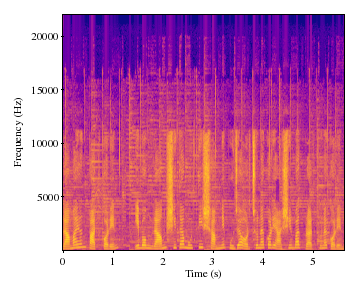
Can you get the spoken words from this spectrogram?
রামায়ণ পাঠ করেন এবং রাম সীতা মূর্তির সামনে পূজা অর্চনা করে আশীর্বাদ প্রার্থনা করেন।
